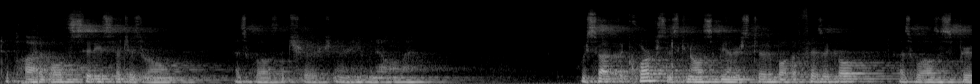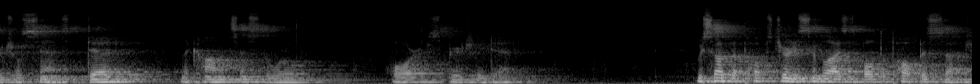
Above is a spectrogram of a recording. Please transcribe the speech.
to apply to both cities such as Rome as well as the church and her human element. We saw that the corpses can also be understood in both a physical as well as a spiritual sense, dead in the common sense of the world, or spiritually dead. We saw that the Pope's journey symbolizes both the Pope as such,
